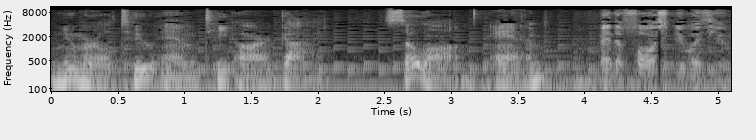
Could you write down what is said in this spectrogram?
numeral2mtrguy. So long, and May the force be with you.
